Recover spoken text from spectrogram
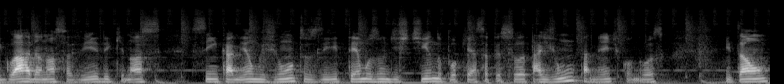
que guarda a nossa vida e que nós sim caminhamos juntos e temos um destino porque essa pessoa está juntamente conosco. Então,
